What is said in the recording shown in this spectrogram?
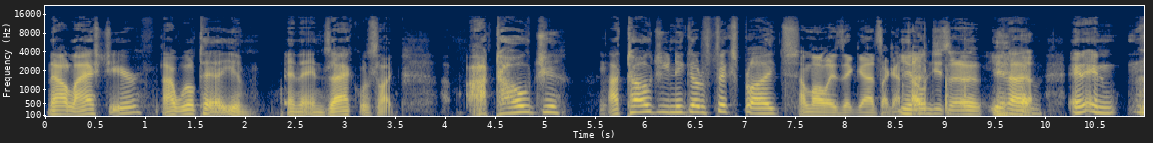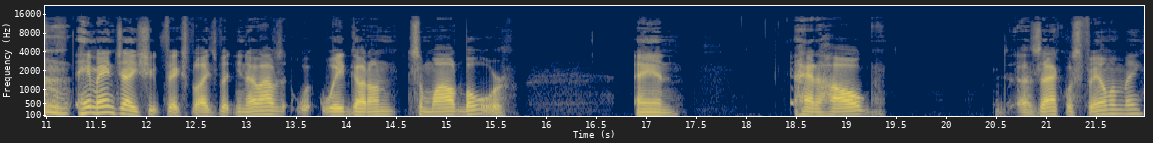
Now last year, I will tell you, and and Zack was like, "I told you." I told you you need to go to fixed blades. I'm always that guy. It's like I You know- told you so. you know, and and him and Jay shoot fixed blades, but you know, I was we'd got on some wild boar, and had a hog. Uh, Zack was filming me,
